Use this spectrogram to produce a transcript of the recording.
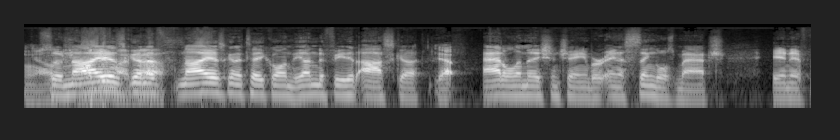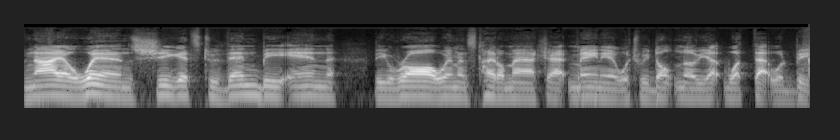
Yeah, so I'll try- I'll do Nia's gonna best. Nia's gonna take on the undefeated Asuka Yep. at Elimination Chamber in a singles match, and if Nia wins, she gets to then be in the Raw Women's Title match at Mania, which we don't know yet what that would be.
